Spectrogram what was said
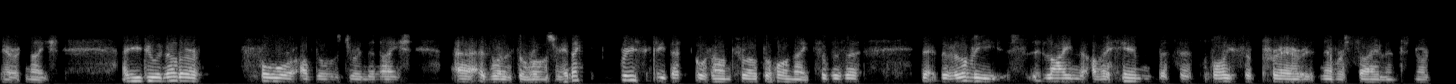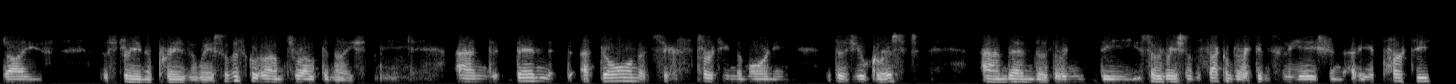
there at night. And you do another four of those during the night, uh, as well as the rosary. And that, basically, that goes on throughout the whole night. So there's a there's a lovely line of a hymn that says, "The voice of prayer is never silent, nor dies the strain of praise away." So this goes on throughout the night. And then at dawn at 6.30 in the morning, there's Eucharist. And then there's the, the celebration of the Sacrament of Reconciliation at 8.30 when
